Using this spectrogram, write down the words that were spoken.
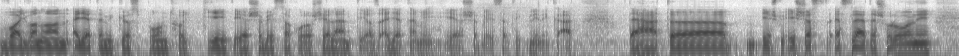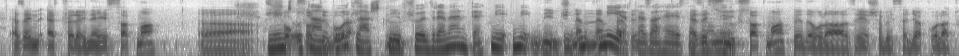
vagy van olyan egyetemi központ, hogy két érsebész szakoros jelenti az egyetemi érsebészeti klinikát. Tehát, és, és ezt, ezt lehetne sorolni, ez egy, egyfelől egy nehéz szakma, Nincs utánpótlás, külföldre nincs. mentek? Mi, mi, nincs, nem, nem miért ez a helyzet? Ez egy szűk szakma, például az érsebészet gyakorlat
